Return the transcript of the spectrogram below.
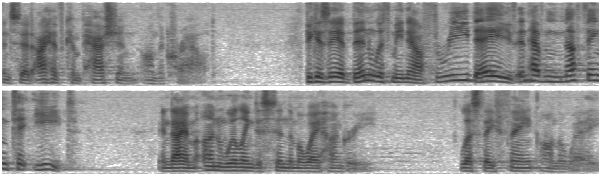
and said, I have compassion on the crowd because they have been with me now three days and have nothing to eat. And I am unwilling to send them away hungry, lest they faint on the way.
